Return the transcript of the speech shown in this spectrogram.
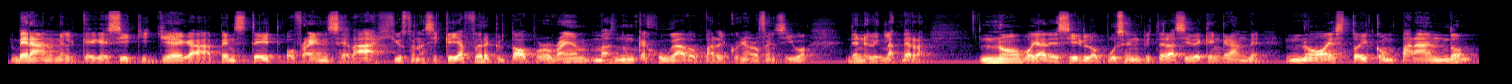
verano en el que Gesicki llega a Penn State, O'Brien se va a Houston. Así que ya fue reclutado por O'Brien, más nunca jugado para el coordinador ofensivo de Nueva Inglaterra. No voy a decir, lo puse en Twitter así de que en grande, no estoy comparando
